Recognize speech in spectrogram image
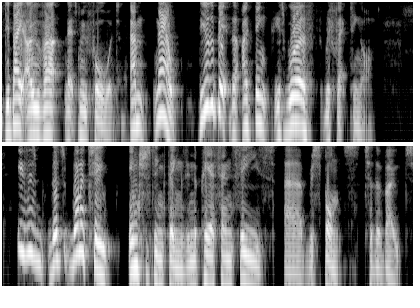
debate over. Let's move forward. Um, now, the other bit that I think is worth reflecting on is there's, there's one or two interesting things in the PSNC's uh, response to the vote,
